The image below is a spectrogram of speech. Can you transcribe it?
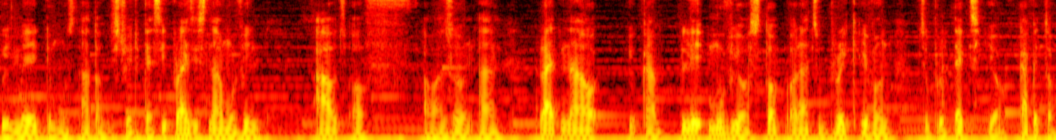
we made the most out of this trade. You can see price is now moving out of our zone and right now you can play move your stop order to break even to protect your capital.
